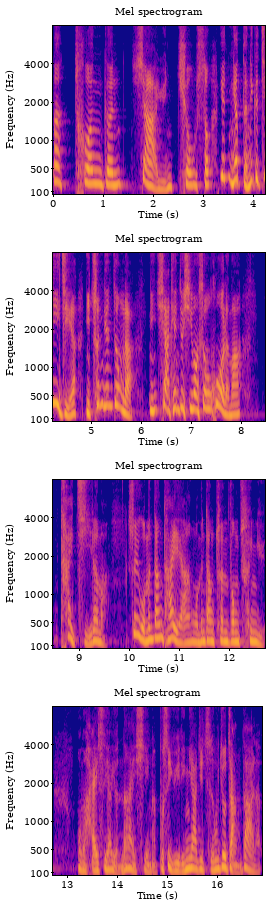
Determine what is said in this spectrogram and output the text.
那春耕、夏耘、秋收，因你要等那个季节啊。你春天种了，你夏天就希望收获了吗？太急了嘛。所以，我们当太阳，我们当春风、春雨。我们还是要有耐心啊，不是雨淋下去植物就长大了。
